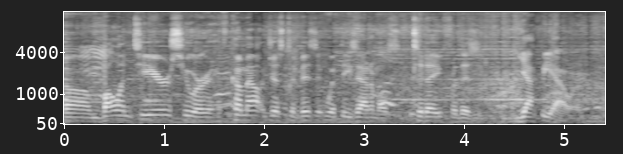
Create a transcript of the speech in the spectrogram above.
um, volunteers who are, have come out just to visit with these animals today for this Yappy Hour.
